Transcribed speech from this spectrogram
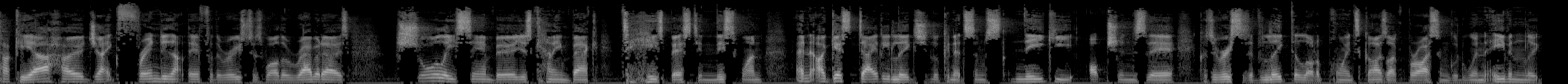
Taukei'aho, Jake Friend is up there for the Roosters, while the Rabbitohs surely Sam Burgess coming back to his best in this one. And I guess daily leagues, you're looking at some sneaky options there because the Roosters have leaked a lot of points. Guys like Bryson Goodwin, even Luke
